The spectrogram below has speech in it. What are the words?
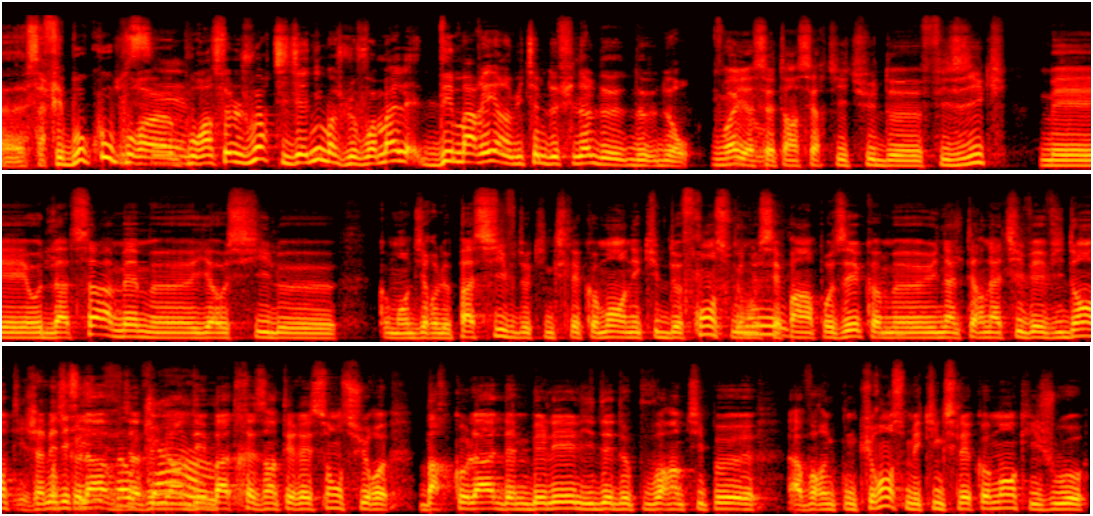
Euh, ça fait beaucoup pour, euh, pour un seul joueur. Tidiane, moi je le vois mal démarrer un huitième de finale de- de- d'Euro. Oui, il y a cette incertitude physique, mais au-delà de ça, même euh, il y a aussi le comment dire le passif de Kingsley Coman en équipe de France où il ne s'est pas imposé comme euh, une alternative évidente. Et jamais Parce que là, vous avez eu un débat très intéressant sur euh, Barcola, Dembélé, l'idée de pouvoir un petit peu euh, avoir une concurrence, mais Kingsley Coman qui joue au,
